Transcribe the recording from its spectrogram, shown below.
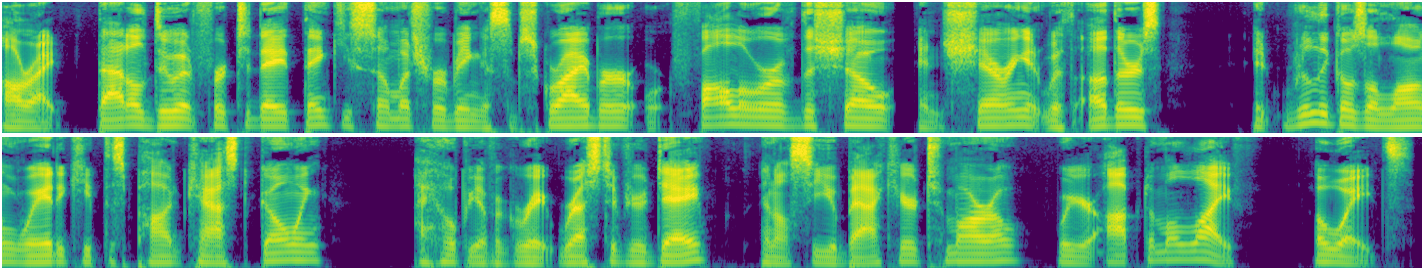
All right, that'll do it for today. Thank you so much for being a subscriber or follower of the show and sharing it with others. It really goes a long way to keep this podcast going. I hope you have a great rest of your day, and I'll see you back here tomorrow where your optimal life awaits.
